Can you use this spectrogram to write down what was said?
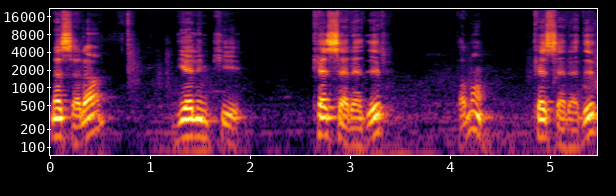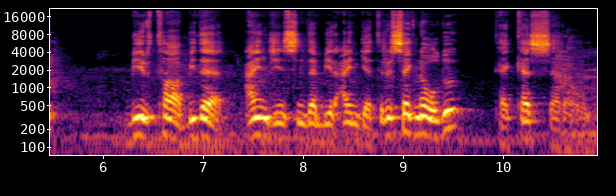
Mesela diyelim ki keseredir. Tamam. Keseredir. Bir ta bir de ayn cinsinden bir ayn getirirsek ne oldu? Tekessere oldu.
